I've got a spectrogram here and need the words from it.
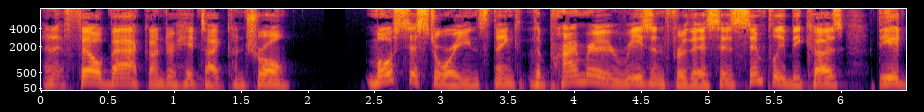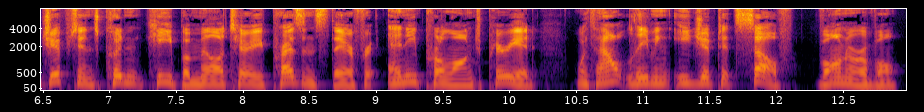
and it fell back under Hittite control. Most historians think the primary reason for this is simply because the Egyptians couldn't keep a military presence there for any prolonged period without leaving Egypt itself vulnerable.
